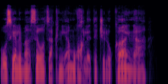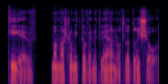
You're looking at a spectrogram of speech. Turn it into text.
רוסיה למעשה רוצה כניעה מוחלטת של אוקראינה, קייב ממש לא מתכוונת להיענות לדרישות.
